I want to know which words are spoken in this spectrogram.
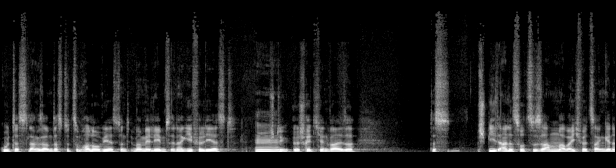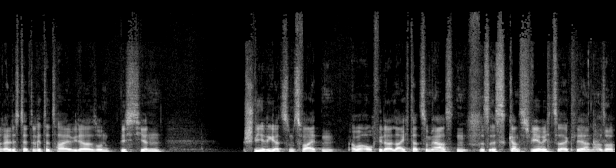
gut, dass langsam, dass du zum Hollow wirst und immer mehr Lebensenergie verlierst, mhm. äh, schrittchenweise. Das spielt alles so zusammen, aber ich würde sagen, generell ist der dritte Teil wieder so ein bisschen schwieriger zum zweiten, aber auch wieder leichter zum ersten. Das ist ganz schwierig zu erklären. Also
